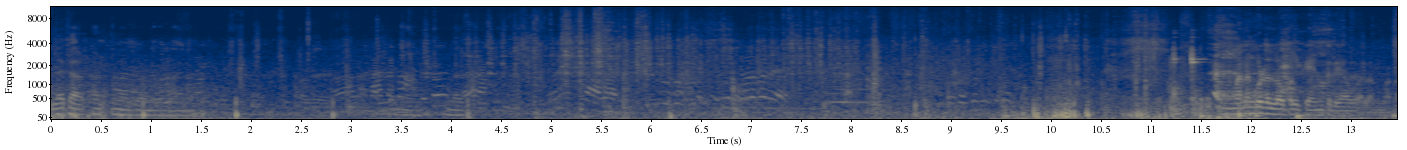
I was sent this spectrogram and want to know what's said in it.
ఇలా కడుతున్నారు చూడండి ఆయన. మనం కూడా లోపలికి ఎంట్రీ అవ్వాలన్నమాట.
